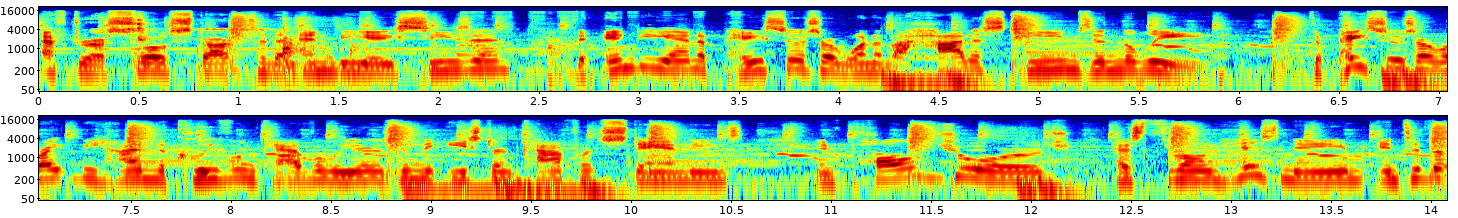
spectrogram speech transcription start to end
After a slow start to the NBA season, the Indiana Pacers are one of the hottest teams in the league. The Pacers are right behind the Cleveland Cavaliers in the Eastern Conference standings, and Paul George has thrown his name into the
